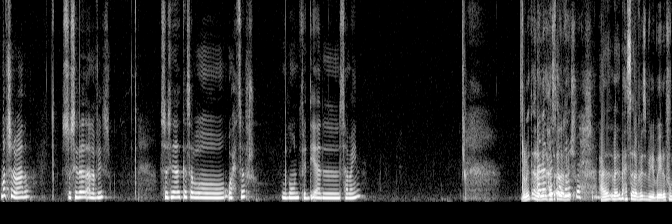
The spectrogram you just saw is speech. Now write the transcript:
الماتش اللي بعده سوسيداد ألافيز. سوسيداد كسبوا واحد صفر جون في الدقيقة السبعين أنا بقيت أنا أنا بقيت ما أنا كانوش وحشين بقيت بحس الافيز بي- بيقرفوا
